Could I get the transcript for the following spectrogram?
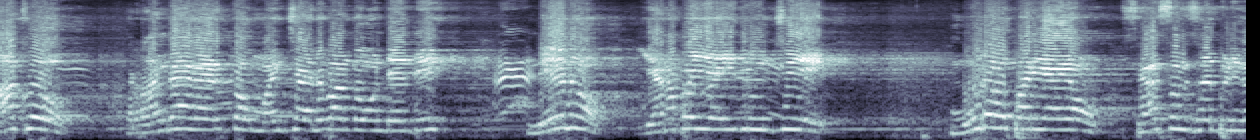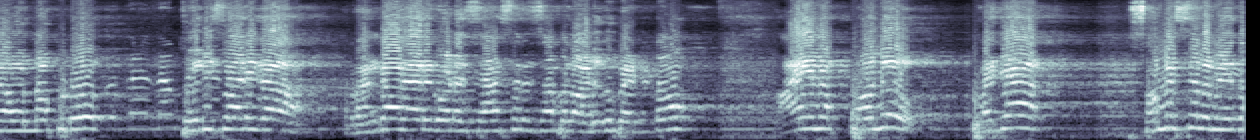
నాకు రంగా గారితో మంచి అనుబంధం ఉండేది. నేను ఎనభై ఐదు నుంచి మూడవ పర్యాయం శాసనసభ్యుడిగా ఉన్నప్పుడు తొలిసారిగా రంగా గారు కూడా శాసనసభలో అడుగు పెట్టడం ఆయన పలు ప్రజా సమస్యల మీద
